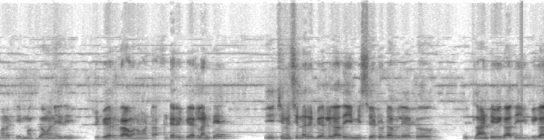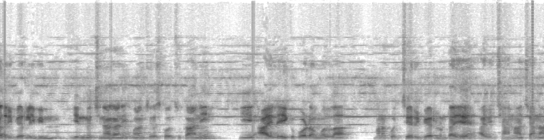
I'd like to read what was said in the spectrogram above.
మనకి మగ్గం అనేది రిపేర్ రావు అనమాట అంటే రిపేర్లు అంటే ఈ చిన్న చిన్న రిపేర్లు కాదు ఈ మిస్ ఎటు డబుల్ ఎటు ఇట్లాంటివి కాదు ఇవి కాదు రిపేర్లు. ఇవి ఎన్ని వచ్చినా కానీ మనం చేసుకోవచ్చు. కానీ ఈ ఆయిల్ వేయకపోవడం వల్ల మనకు వచ్చే రిపేర్లు ఉంటాయి. అవి చాలా చాలా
